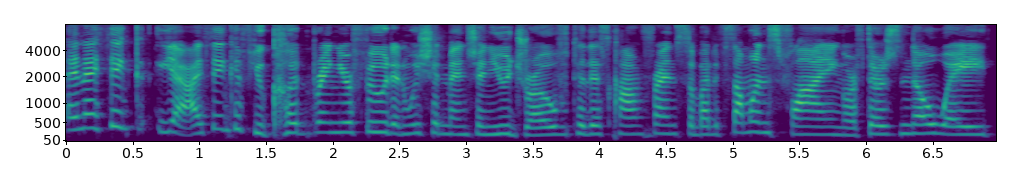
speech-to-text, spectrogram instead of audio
And I think, yeah, I think if you could bring your food, and we should mention you drove to this conference. So, but if someone's flying or if there's no way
